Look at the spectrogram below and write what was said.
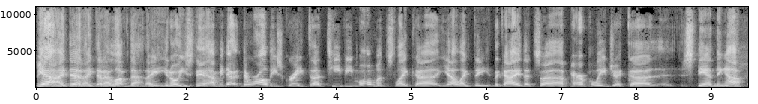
yeah, I did. I did. I love that. I, you know, he's. I mean, there, there were all these great uh, TV moments, like, uh, yeah, like the the guy that's uh, a paraplegic uh, standing up,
